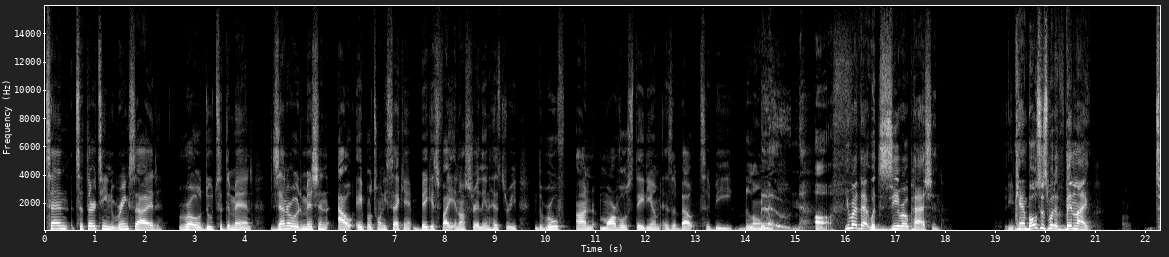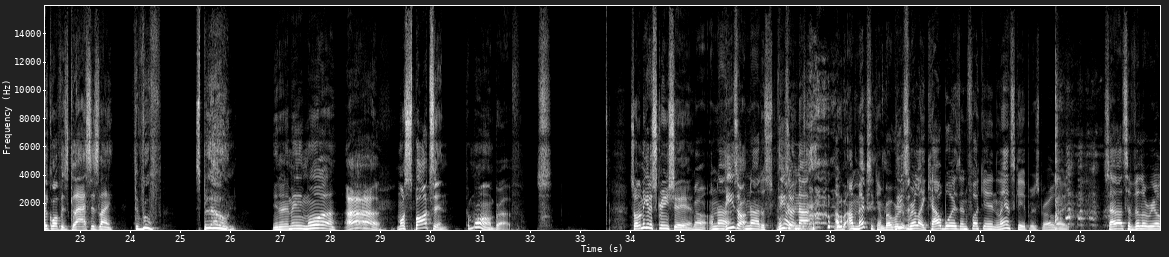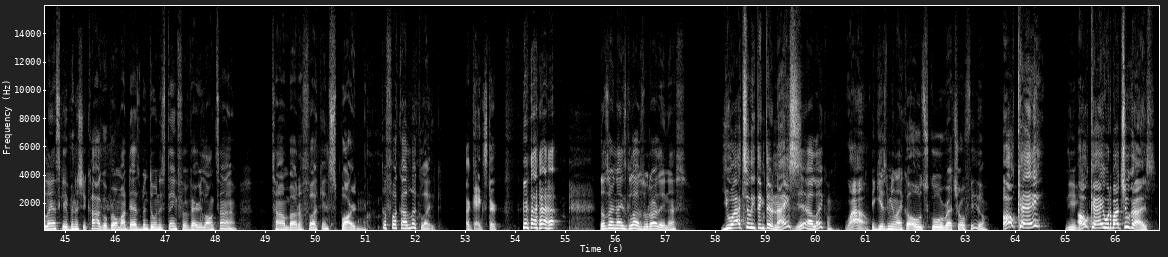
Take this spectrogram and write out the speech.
10 to 13 ringside row due to demand. General admission out April 22nd. Biggest fight in Australian history. The roof on Marvel Stadium is about to be blown, Blown. off. You read that with zero passion. Kambosos would have been like, took off his glasses, like, the roof is blown. You know what I mean? More, ah, more Spartan. Come on, bruv. So let me get a screen share here. Bro, I'm not. These are I'm not a. these are not. I'm, I'm Mexican, bro. We're, These- we're like cowboys and fucking landscapers, bro. Like, shout out to Villa Villarreal Landscaping in Chicago, bro. My dad's been doing this thing for a very long time. Talking about a fucking Spartan. The fuck I look like? A gangster. Those are nice gloves. What are they, Ness? You actually think they're nice? Yeah, I like them. Wow. It gives me like an old school retro feel. Okay. Okay. What about you guys?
